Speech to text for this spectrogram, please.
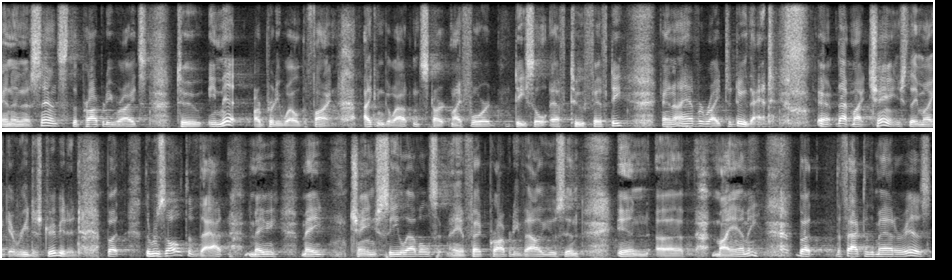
and in a sense, the property rights to emit are pretty well defined. I can go out and start my Ford diesel F-250, and I have a right to do that. Uh, that might change, they might get redistributed, but the result of that may, may change sea levels, it may affect property values in, in uh, Miami, but the fact of the matter is,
